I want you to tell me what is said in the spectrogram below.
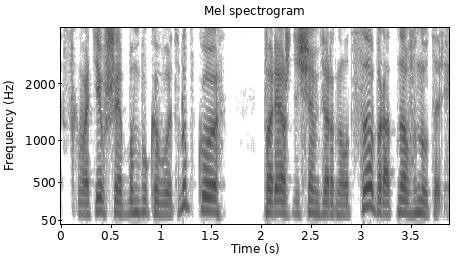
схватившая бамбуковую трубку, прежде чем вернуться обратно внутрь.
